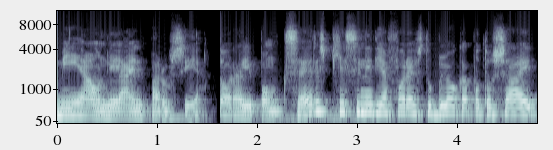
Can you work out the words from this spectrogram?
μία online παρουσία. Τώρα λοιπόν ξέρεις ποιες είναι οι διαφορές του blog από το site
